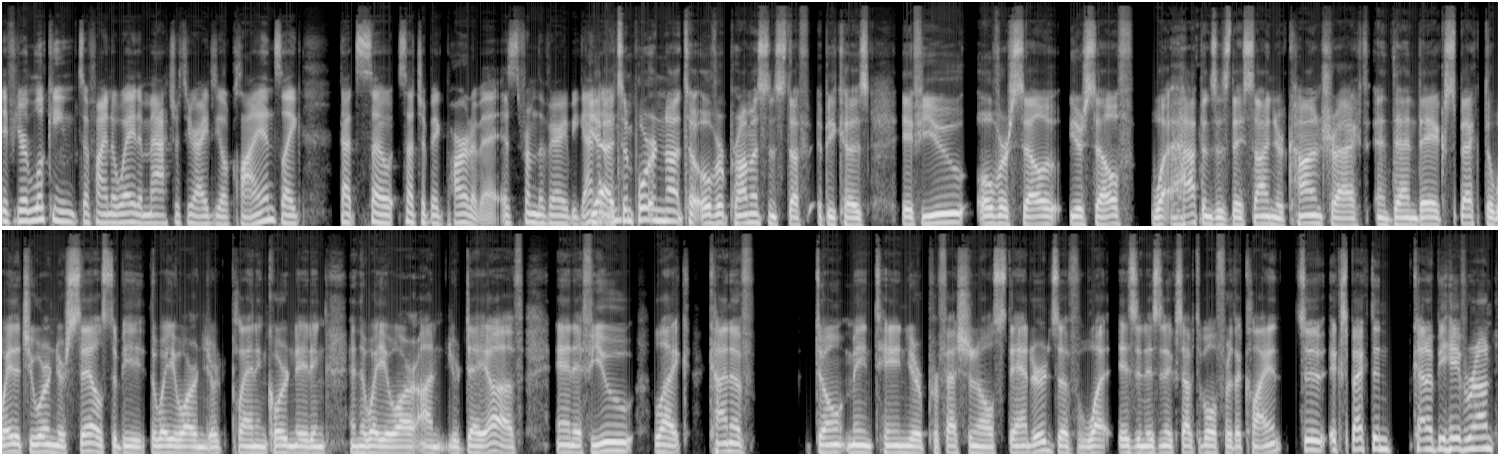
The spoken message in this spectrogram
if you're looking to find a way to match with your ideal clients, like that's so such a big part of it is from the very beginning. Yeah, it's important not to overpromise and stuff eh, because if you oversell yourself, what happens is they sign your contract and then they expect the way that you are in your sales to be the way you are in your planning, coordinating, and the way you are on your day of. And if you like kind of don't maintain your professional standards of what is and isn't acceptable for the client to expect and kind of behave around,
